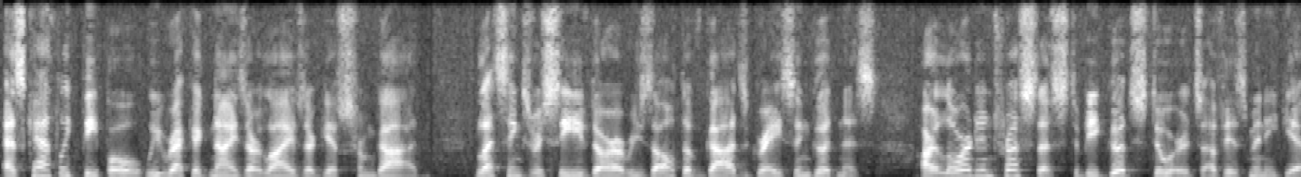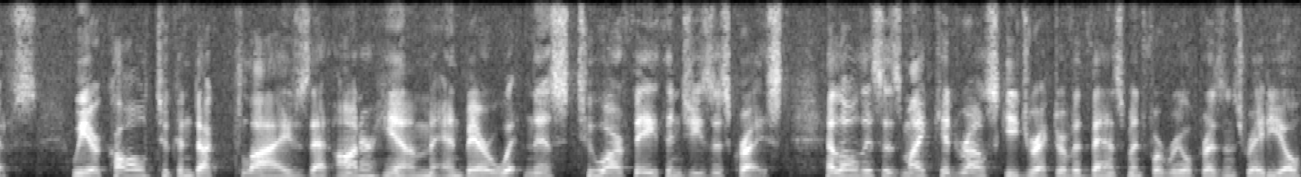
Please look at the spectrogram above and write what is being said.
As Catholic people, we recognize our lives are gifts from God. Blessings received are a result of God's grace and goodness. Our Lord entrusts us to be good stewards of His many gifts. We are called to conduct lives that honor Him and bear witness to our faith in Jesus Christ. Hello, this is Mike Kidrowski, Director of Advancement for Real Presence Radio.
